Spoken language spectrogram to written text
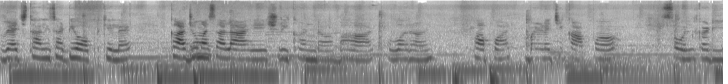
व्हेज थालीसाठी ऑप्ट केलंय. काजू मसाला आहे श्रीखंड भात वरण पापड बटाट्याची कापं सोलकढी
